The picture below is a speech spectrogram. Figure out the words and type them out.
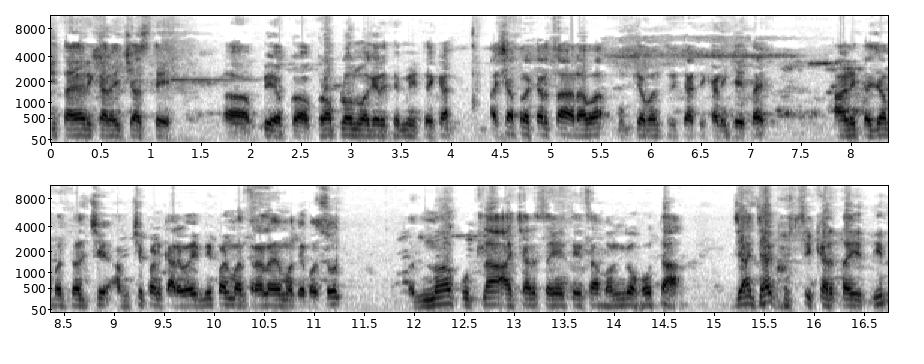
जी तयारी करायची असते क्रॉप लोन वगैरे ते मिळते का? अशा प्रकारचा आढावा मुख्यमंत्री त्या ठिकाणी घेत आहेत. आणि त्याच्याबद्दलची आमची पण कारवाई मी पण मंत्रालयामध्ये बसून न कुठला आचारसंहितेचा भंग होता ज्या ज्या गोष्टी करता येतील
